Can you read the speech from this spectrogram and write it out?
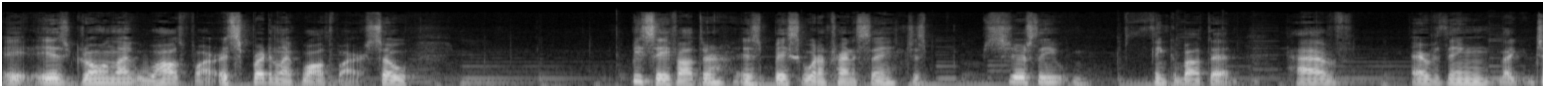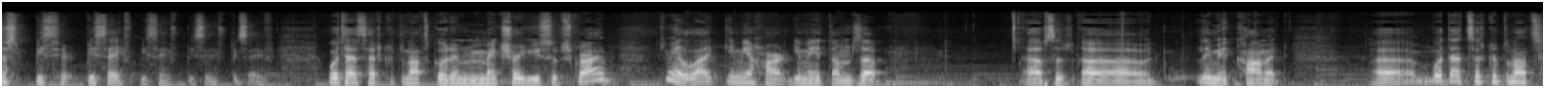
It is growing like wildfire. It's spreading like wildfire. So be safe out there is basically what I'm trying to say. Just seriously think about that. Have everything like just be be safe, be safe, be safe, be safe. With that said, Cryptonauts, go ahead and make sure you subscribe. Give me a like, give me a heart, give me a thumbs up. Uh, sub- uh, leave me a comment. Uh, with that said, Cryptonauts,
